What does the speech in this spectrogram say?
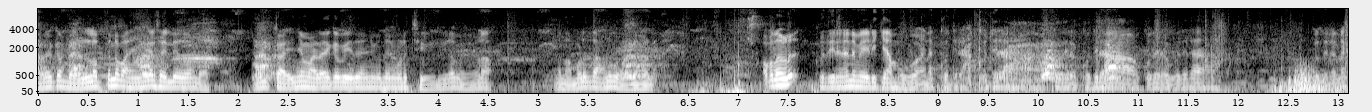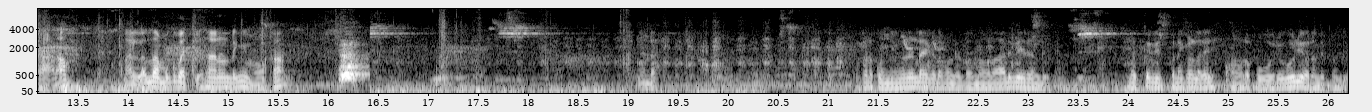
ഇതൊക്കെ വെള്ളത്തിന് ഭയങ്കര ശല്യം അതുകൊണ്ടോ കഴിഞ്ഞ മഴയൊക്കെ പെയ്ത് കഴിഞ്ഞപ്പോൾ ഇവിടെ ചെളിയുടെ മേള. നമ്മളിതാണ് പോകുന്നത് അവിടെ അപ്പോൾ നമ്മൾ കുതിരനെ മേടിക്കാൻ പോവുകയാണ്. കുതിര കുതിര കുതിര കുതിര കുതിര കുതിര. കുതിരനെ കാണാം. നല്ലത് നമുക്ക് പറ്റിയ സാധനം ഉണ്ടെങ്കിൽ നോക്കാം? ഇവിടെ കുഞ്ഞുങ്ങളുണ്ടായി കിടപ്പുണ്ട് കേട്ടോ. നാല് പേരുണ്ട്. ഇതൊക്കെ വിൽപ്പനയ്ക്കുള്ളത് നമ്മുടെ പോരുകോഴി പറഞ്ഞിട്ടുണ്ട്.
